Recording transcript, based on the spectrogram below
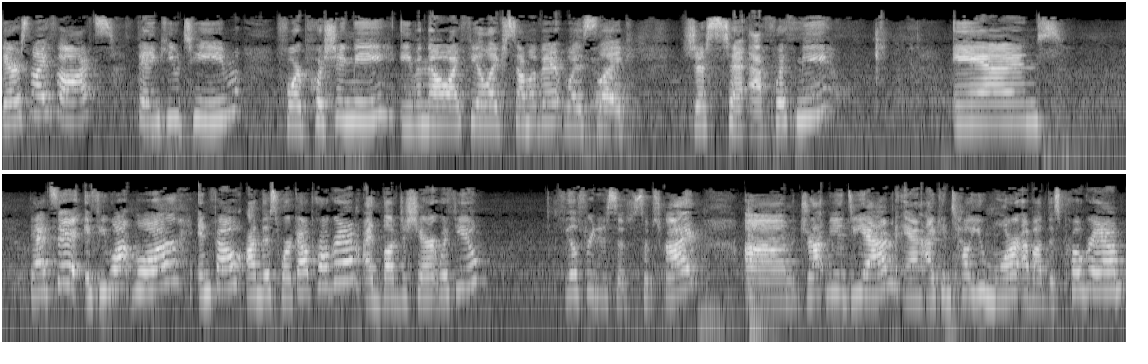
There's my thoughts. Thank you team for pushing me, even though I feel like some of it was like just to F with me. And that's it. If you want more info on this workout program, I'd love to share it with you. Feel free to su subscribe. Um, drop me a DM and I can tell you more about this program,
